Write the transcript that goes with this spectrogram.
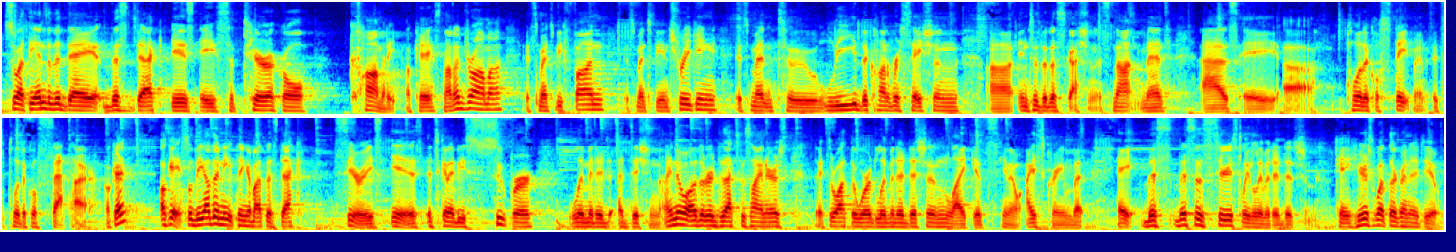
so at the end of the day, this deck is a satirical comedy, okay? It's not a drama. It's meant to be fun. It's meant to be intriguing. It's meant to lead the conversation uh, into the discussion. It's not meant as a uh, political statement. It's political satire, okay? Okay, so the other neat thing about this deck series is it's gonna be super limited edition. I know other deck designers, they throw out the word limited edition like it's, you know, ice cream, but hey, this, this is seriously limited edition. Okay, here's what they're gonna do.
